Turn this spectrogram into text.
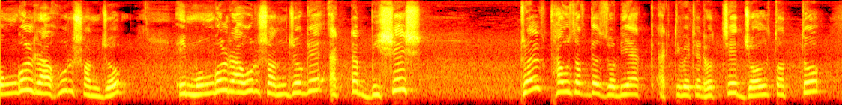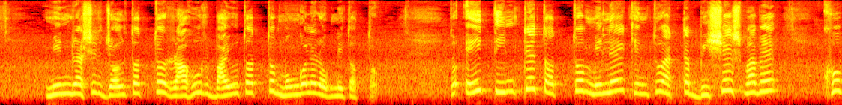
মঙ্গল রাহুর সংযোগ এই মঙ্গল রাহুর সংযোগে একটা বিশেষ twelve house of the zodiac activated হচ্ছে। জলতত্ত্ব মীন রাশির জলতত্ত্ব রাহুর বায়ুতত্ত্ব মঙ্গলের অগ্নিতত্ত্ব তো এই তিনটে তত্ত্ব মিলে কিন্তু একটা বিশেষভাবে খুব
